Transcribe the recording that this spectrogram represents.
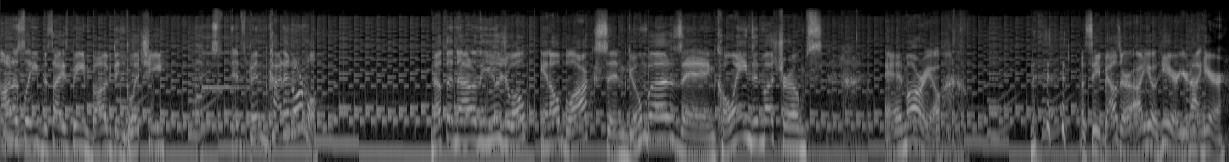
Honestly, besides being bugged and glitchy, it's been kind of normal. Nothing out of the usual. You know, blocks and Goombas and coins and mushrooms. And Mario. Let's see, Bowser, are you here? You're not here.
